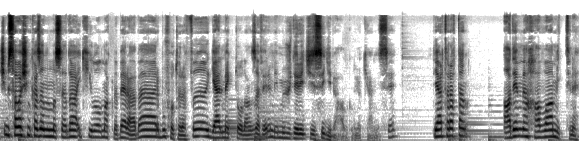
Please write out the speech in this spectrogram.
Şimdi savaşın kazanılmasına daha iki yıl olmakla beraber bu fotoğrafı gelmekte olan zaferin bir müjdelicisi gibi algılıyor kendisi. Diğer taraftan Adem ve Havva mitine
